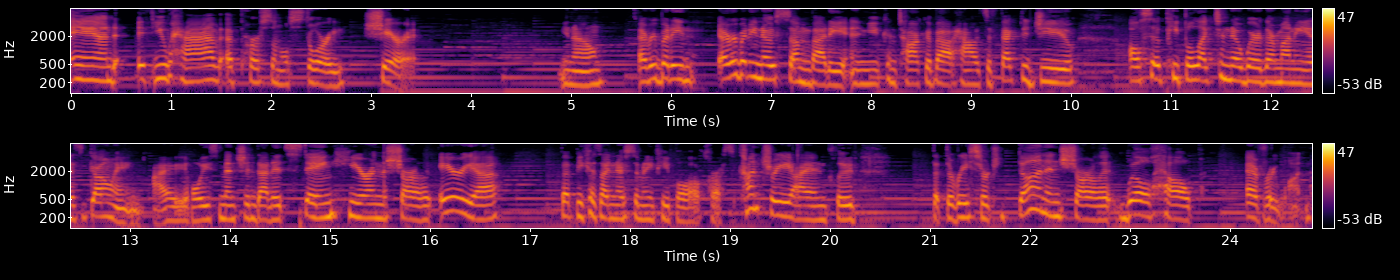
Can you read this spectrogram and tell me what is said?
and if you have a personal story, share it. You know, everybody everybody knows somebody and you can talk about how it's affected you. Also, people like to know where their money is going. I always mention that it's staying here in the Charlotte area, but because I know so many people all across the country, I include that the research done in Charlotte will help everyone.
